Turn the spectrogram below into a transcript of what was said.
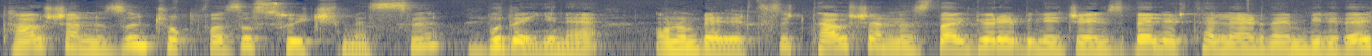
tavşanınızın çok fazla su içmesi. Bu da yine onun belirtisi. Tavşanınızda görebileceğiniz belirtilerden biri de.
